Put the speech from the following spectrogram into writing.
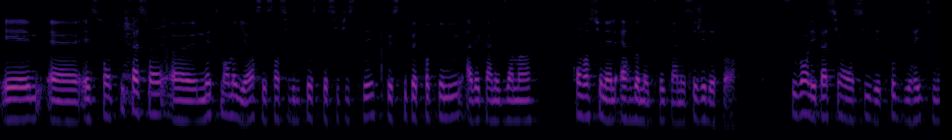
Et euh, elles sont de toute façon euh, nettement meilleures, ces sensibilités et spécificités, que ce qui peut être obtenu avec un examen conventionnel ergométrique, un ECG d'effort. Souvent, les patients ont aussi des troubles du rythme,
